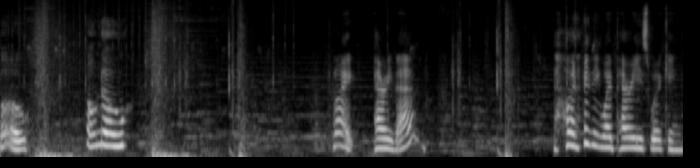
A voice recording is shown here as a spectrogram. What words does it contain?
Uh-oh. Oh no! Can I parry that? I don't think my parry is working.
